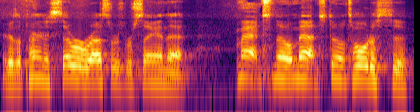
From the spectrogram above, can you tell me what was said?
because apparently several wrestlers were saying that Matt Snow, Matt and Snow told us to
